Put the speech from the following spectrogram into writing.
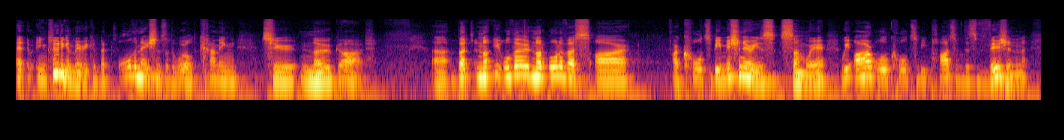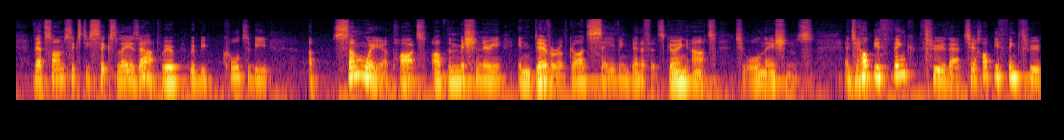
uh, including America, but all the nations of the world coming to know God. Uh, but not, although not all of us are, are called to be missionaries somewhere, we are all called to be part of this vision that Psalm 66 lays out. We're, we're be called to be a, some way a part of the missionary endeavor of God's saving benefits going out to all nations. And to help you think through that, to help you think through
